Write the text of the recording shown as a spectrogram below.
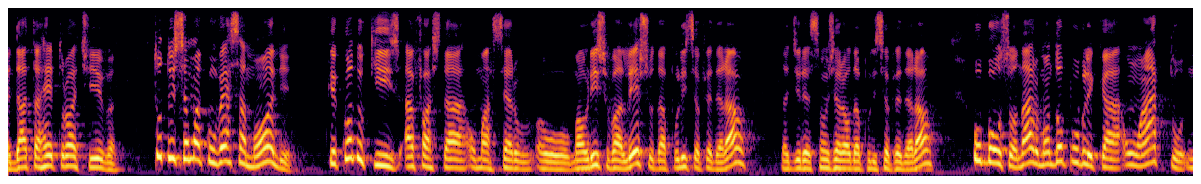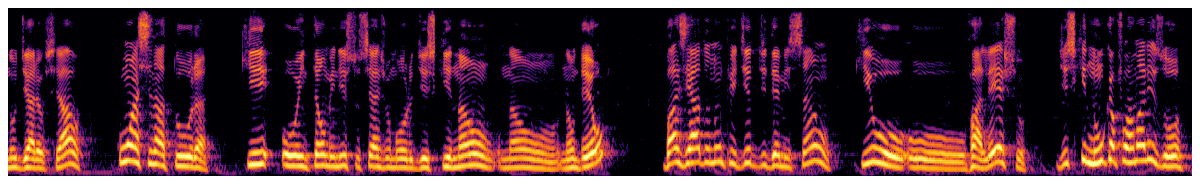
data retroativa. Tudo isso é uma conversa mole, porque quando quis afastar o Marcelo, o Maurício Valeixo da Polícia Federal, da Direção-Geral da Polícia Federal, o Bolsonaro mandou publicar um ato no Diário Oficial com assinatura que o então ministro Sérgio Moro disse que não, não, não deu, baseado num pedido de demissão que o, o Valeixo disse que nunca formalizou.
